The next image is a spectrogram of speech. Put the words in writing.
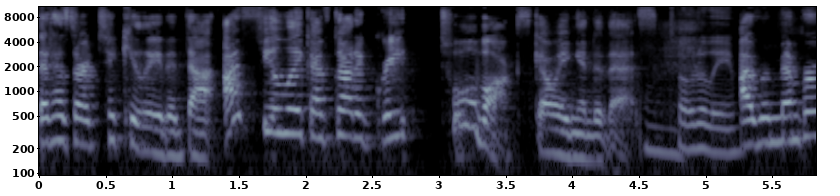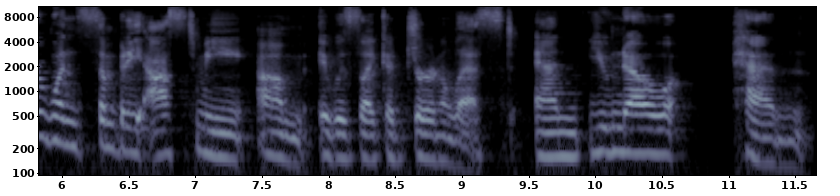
that has articulated that. I feel like I've got a great toolbox going into this. totally. I remember when somebody asked me, um, it was like a journalist, and you know, Penn,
